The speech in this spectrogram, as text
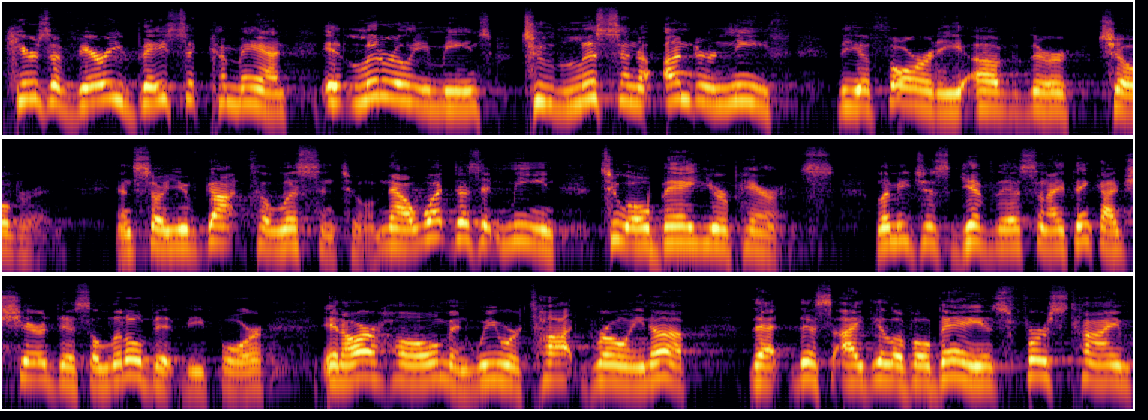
here's a very basic command. It literally means to listen underneath the authority of their children. And so you've got to listen to them. Now, what does it mean to obey your parents? Let me just give this, and I think I've shared this a little bit before. In our home, and we were taught growing up that this ideal of obey is first time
